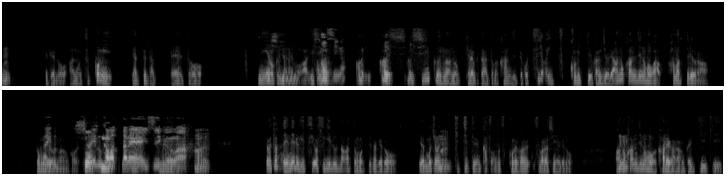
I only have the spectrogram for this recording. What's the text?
うん。だけど、あの、ツッコミやってた、えっ、と、新山くんじゃない方、あ、石井くん。はいしいな。はい。はい。石井くんのあのキャラクターとか感じって、こう、強いツッコミっていう感じより、あの感じの方がハマってるよな。と思うけどな、なんか。だいぶ変わったはね、い石井くんは。はい。だからちょっとエネルギー強すぎるなと思ってたけど、いや、もちろうん。ん、きっちってね、ガツンと突っ込めるから素晴らしいんやけど、あの感じの方が彼がなんか生き生き、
